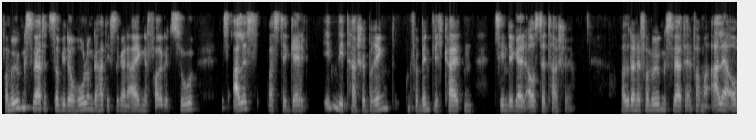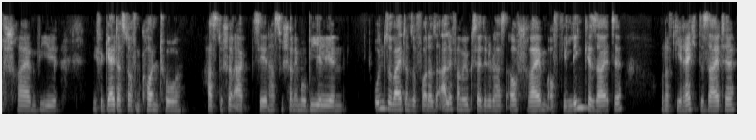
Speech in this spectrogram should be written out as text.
Vermögenswerte zur Wiederholung, da hatte ich sogar eine eigene Folge zu, ist alles, was dir Geld in die Tasche bringt und Verbindlichkeiten ziehen dir Geld aus der Tasche. Also deine Vermögenswerte einfach mal alle aufschreiben, wie, wie viel Geld hast du auf dem Konto, hast du schon Aktien, hast du schon Immobilien, und so weiter und so fort. Also alle Vermögenswerte, die du hast, aufschreiben, auf die linke Seite und auf die rechte Seite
